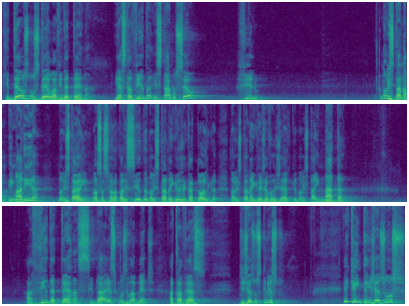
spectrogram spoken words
que Deus nos deu a vida eterna e esta vida está no seu Filho. Não está na, em Maria, não está em Nossa Senhora Aparecida, não está na Igreja Católica, não está na Igreja Evangélica, não está em nada. A vida eterna se dá exclusivamente através de Jesus Cristo. E quem tem Jesus,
